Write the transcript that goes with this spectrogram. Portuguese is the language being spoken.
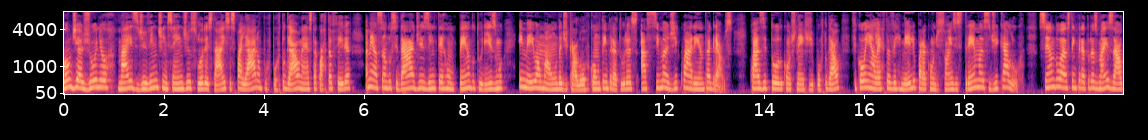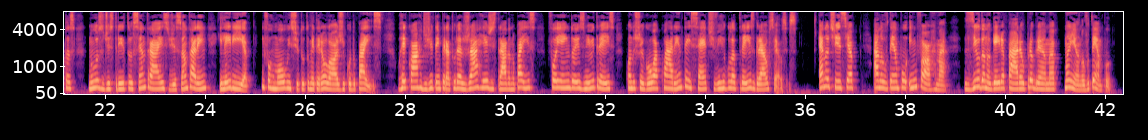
Bom dia, Júnior. Mais de 20 incêndios florestais se espalharam por Portugal nesta quarta-feira, ameaçando cidades e interrompendo o turismo em meio a uma onda de calor com temperaturas acima de 40 graus. Quase todo o continente de Portugal ficou em alerta vermelho para condições extremas de calor, sendo as temperaturas mais altas nos distritos centrais de Santarém e Leiria, informou o Instituto Meteorológico do país. O recorde de temperatura já registrada no país foi em 2003, quando chegou a 47,3 graus Celsius. É notícia. A Novo Tempo informa. Zilda Nogueira para o programa Manhã Novo Tempo.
